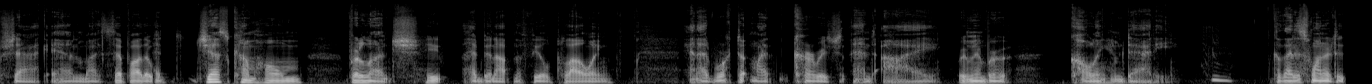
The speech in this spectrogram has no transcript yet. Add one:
shack, and my stepfather had just come home for lunch. He had been out in the field plowing, and I'd worked up my courage, and I remember calling him Daddy hmm. because I just wanted to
